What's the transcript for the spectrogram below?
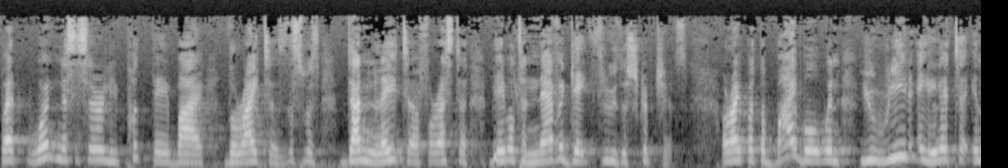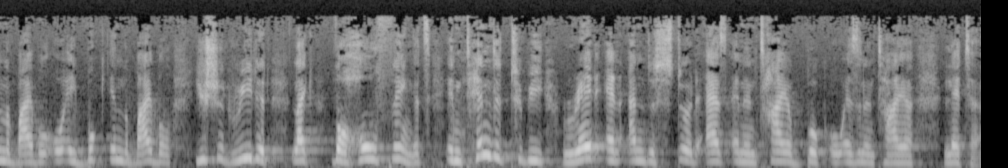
but weren't necessarily put there by the writers. This was done later for us to be able to navigate through the scriptures. All right, but the Bible, when you read a letter in the Bible or a book in the Bible, you should read it like the whole thing. It's intended to be read and understood as an entire book or as an entire letter.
